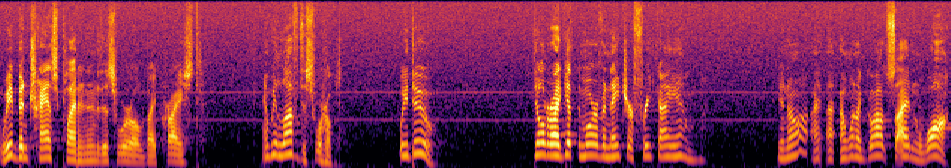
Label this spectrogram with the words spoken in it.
we've been transplanted into this world by Christ, and we love this world. We do. The older I get, the more of a nature freak I am. You know, I, I, I want to go outside and walk,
